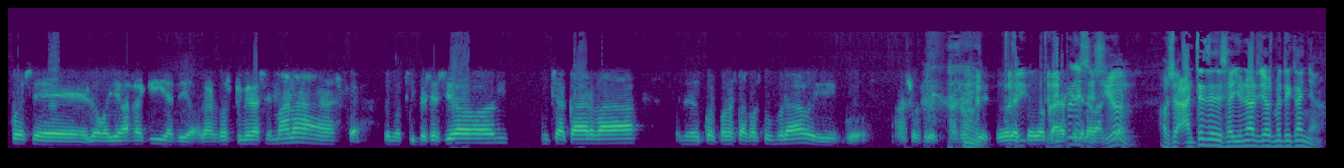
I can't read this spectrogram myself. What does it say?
pues eh, luego llegas aquí, ya te digo, las dos primeras semanas, tenemos triple sesión, mucha carga, el cuerpo no está acostumbrado y pues, a sufrir, a sufrir. Tri- todo triple sesión. O sea, antes de desayunar ya os mete caña.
